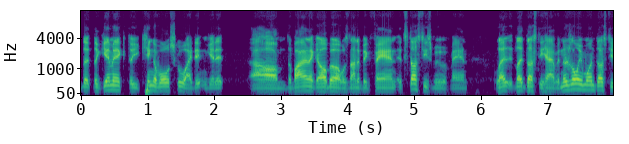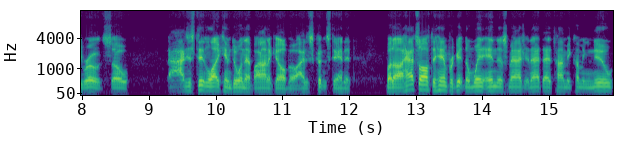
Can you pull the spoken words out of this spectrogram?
the the gimmick, the king of old school, I didn't get it. Um, the bionic elbow, I was not a big fan. It's Dusty's move, man. Let let Dusty have it. And there's only one Dusty Rhodes, so I just didn't like him doing that bionic elbow. I just couldn't stand it. But uh, hats off to him for getting the win in this match and at that time becoming new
